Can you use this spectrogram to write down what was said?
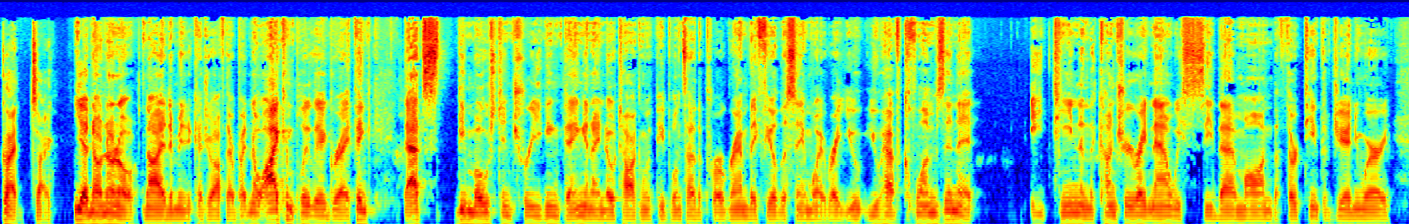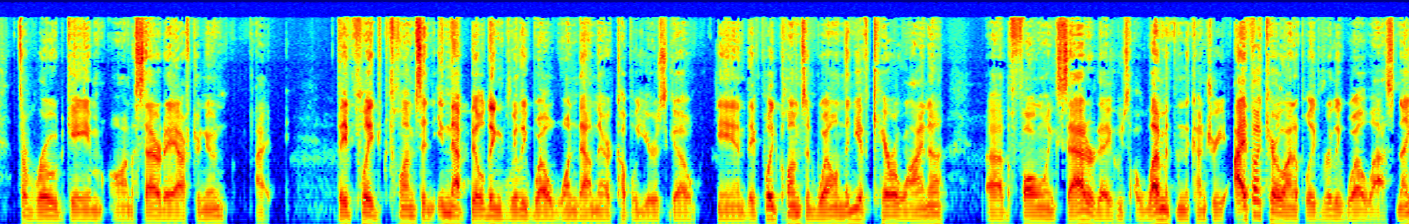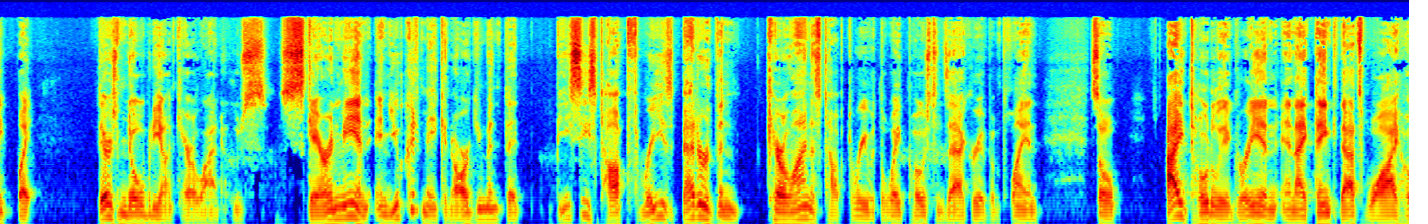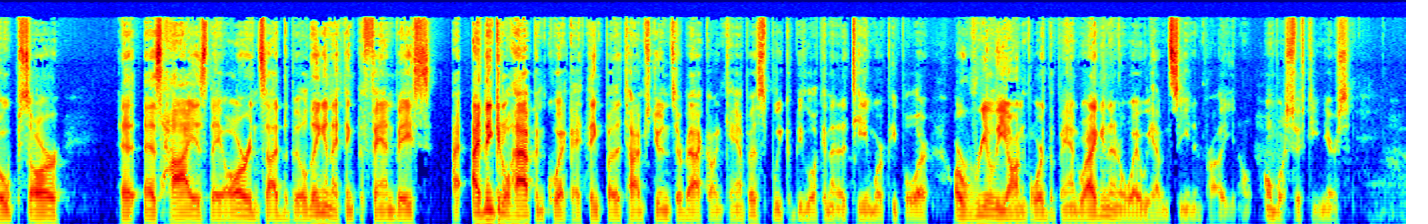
go ahead. Sorry. Yeah, no, no, no, no. I didn't mean to cut you off there, but no, I completely agree. I think that's the most intriguing thing, and I know talking with people inside the program, they feel the same way, right? You you have Clemson at 18 in the country right now. We see them on the 13th of January. It's a road game on a Saturday afternoon. I they played Clemson in that building really well. One down there a couple years ago, and they played Clemson well. And then you have Carolina uh, the following Saturday, who's 11th in the country. I thought Carolina played really well last night, but there's nobody on Carolina who's scaring me. And, and you could make an argument that BC's top three is better than Carolina's top three with the way Post and Zackery have been playing. So I totally agree. And, and I think that's why hopes are a, as high as they are inside the building. And I think the fan base, I, I, think it'll happen quick. I think by the time students are back on campus, we could be looking at a team where people are, are really on board the bandwagon in a way we haven't seen in probably, you know, almost 15 years.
